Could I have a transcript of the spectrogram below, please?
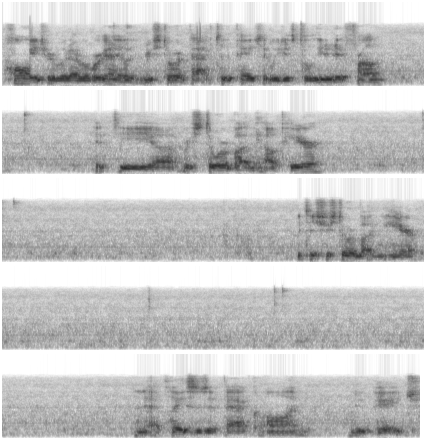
home page or whatever. We're going to restore it back to the page that we just deleted it from. Hit the uh, restore button up here. Hit this restore button here. And that places it back on new page.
